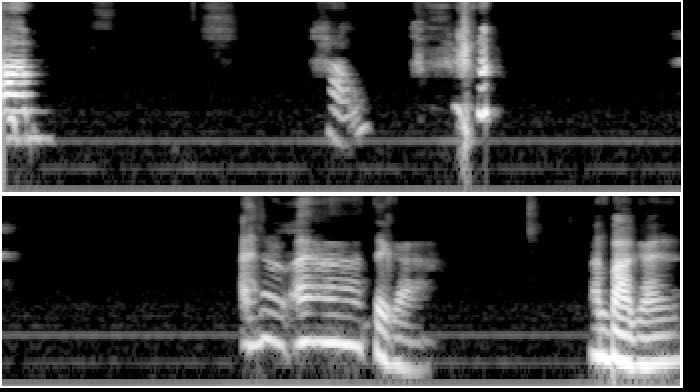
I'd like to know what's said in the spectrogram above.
Um how? ano, ah, teka. Ang bagal.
